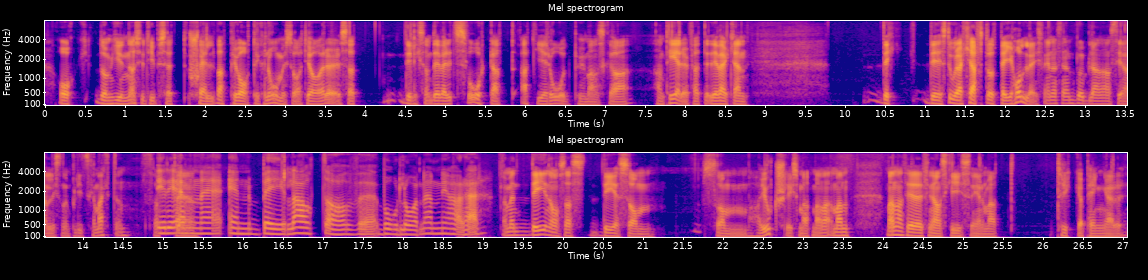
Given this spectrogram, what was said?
Och de gynnas ju typ sett själva privatekonomiskt av att göra det. Så att det, är liksom, det är väldigt svårt att, att ge råd på hur man ska hantera det. För att det, det är verkligen det, det är stora krafter åt bägge hållen. Liksom. Ena sidan bubblan och sedan liksom den politiska makten. Är det att, eh, en, eh, en bailout av eh, bolånen jag hör här? Ja, men det är ju någonstans det som, som har gjorts, liksom att man, man, man hanterar finanskrisen genom att trycka pengar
